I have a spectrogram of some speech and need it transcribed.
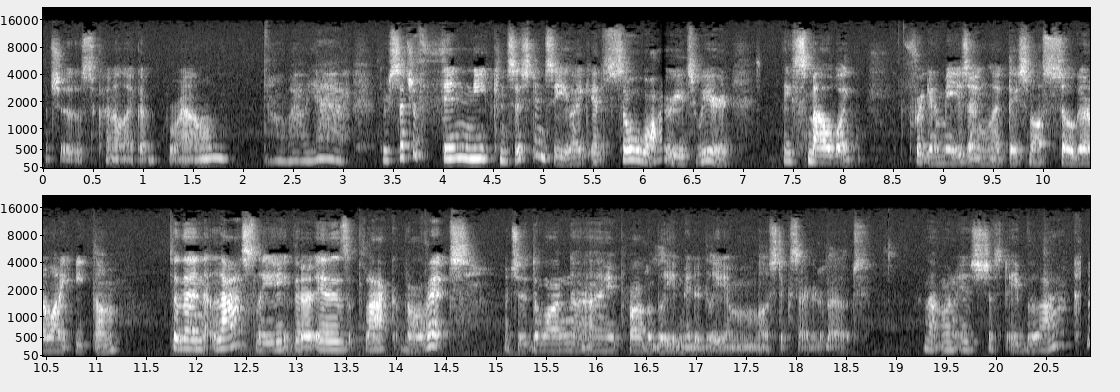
which is kind of like a brown. Oh wow, yeah. They're such a thin, neat consistency. Like it's so watery, it's weird. They smell like freaking amazing. Like they smell so good, I want to eat them. So then lastly, there is Black Velvet, which is the one that I probably admittedly am most excited about. That one is just a black.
